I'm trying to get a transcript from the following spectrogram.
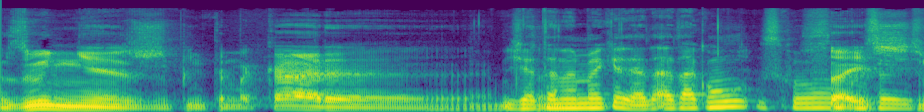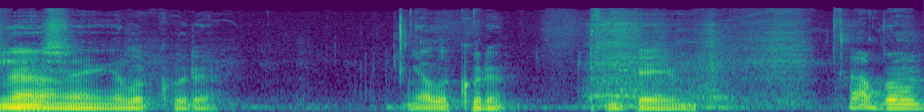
as unhas, pinta-me a cara, Já está na maquilha, já está com, com seis, seis, não, é, é loucura, é loucura. Portanto, é- Tá bom.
